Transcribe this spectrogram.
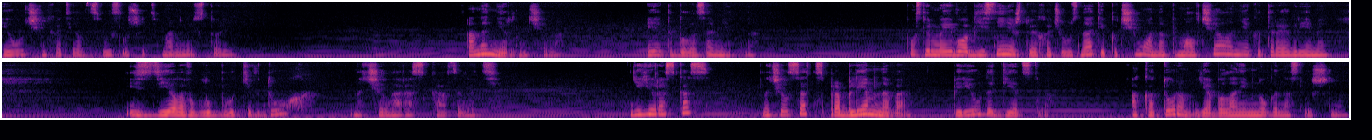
и очень хотелось выслушать мамину историю. Она нервничала, и это было заметно. После моего объяснения, что я хочу узнать и почему, она помолчала некоторое время и, сделав глубокий вдох, начала рассказывать. Ее рассказ начался с проблемного периода детства, о котором я была немного наслышана.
